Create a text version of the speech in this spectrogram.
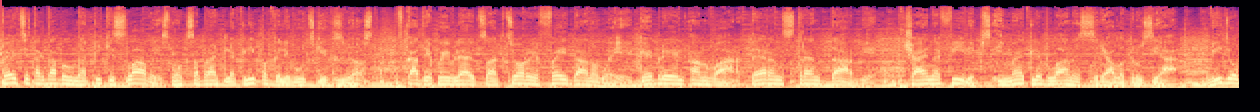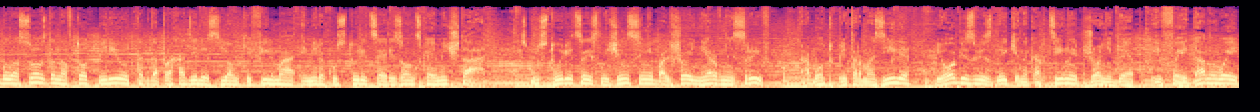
Петти тогда был на пике славы и смог собрать для клипа голливудских звезд. В кадре появляются актеры Фэй Дануэй, Гэбриэль Анвар, Терренс Стрэнд Дарби, Чайна Филлипс и Мэтт Леблан из сериала «Друзья». Видео было создано в тот период, когда проходили съемки фильма «Эмиля Кустурица. Аризонская мечта». С Кустурицей случился небольшой нервный срыв, работу притормозили, и обе звезды кинокартины Джонни Депп и Фэй Дануэй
